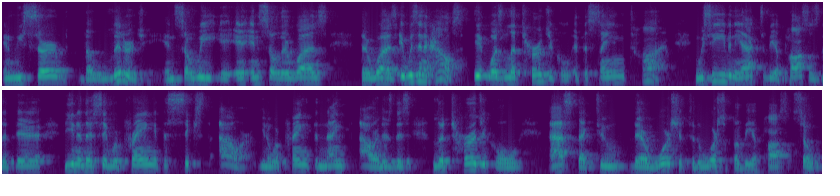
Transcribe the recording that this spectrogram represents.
and we served the liturgy, and so we and so there was there was it was in a house. It was liturgical at the same time. We see even the Acts of the Apostles that they're, you know, they say we're praying at the sixth hour. You know, we're praying at the ninth hour. There's this liturgical aspect to their worship, to the worship of the apostles. So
